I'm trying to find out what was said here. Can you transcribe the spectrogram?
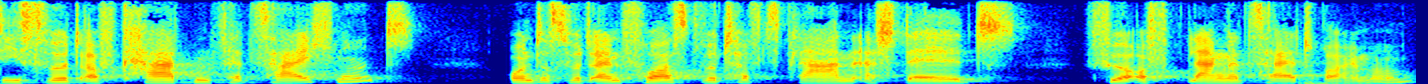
Dies wird auf Karten verzeichnet und es wird ein Forstwirtschaftsplan erstellt für oft lange Zeiträume.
